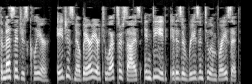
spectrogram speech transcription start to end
The message is clear. Age is no barrier to exercise, indeed, it is a reason to embrace it.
